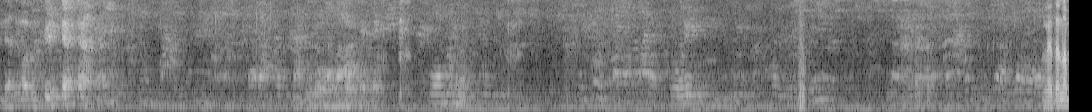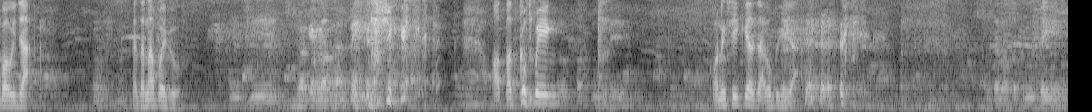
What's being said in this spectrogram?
Tidak semua berbeda. Ngeliatan apa Wija? Ngeliatan apa itu? Kuping. Otot kuping. Otot kuping. Kok ning sikil sak kupingnya, Cak? Otot kuping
